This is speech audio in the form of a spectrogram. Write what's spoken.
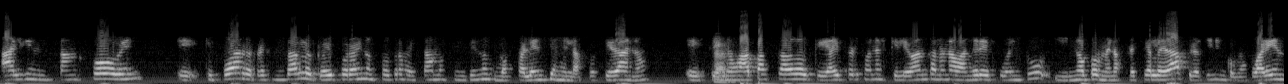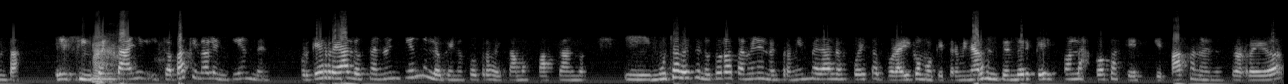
alguien tan joven eh, que pueda representar lo que hoy por hoy nosotros estamos sintiendo como falencias en la sociedad, ¿no? Este, Nos ha pasado que hay personas que levantan una bandera de juventud y no por menospreciar la edad, pero tienen como 40, 50 años y capaz que no le entienden, porque es real, o sea, no entienden lo que nosotros estamos pasando. Y muchas veces nosotros también en nuestra misma edad nos cuesta por ahí como que terminar de entender qué son las cosas que, que pasan a nuestro alrededor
